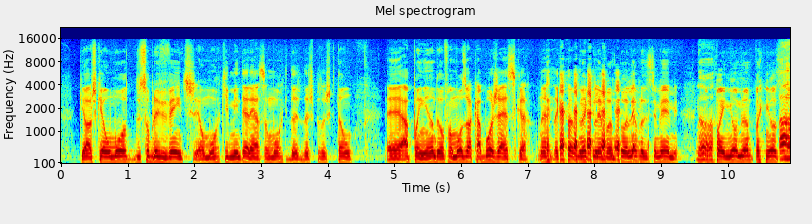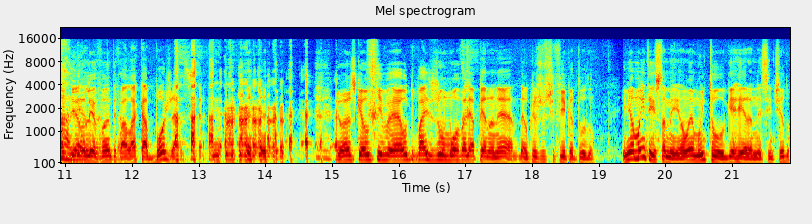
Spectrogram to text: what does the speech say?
que eu acho que é o humor dos sobreviventes, é o humor que me interessa, o humor das, das pessoas que estão é, apanhando, é o famoso acabou Jéssica, né? Daquela menina que levantou, lembra desse meme? Não. Apanhou, a menina apanhou, ah, que ela levanta e fala, acabou Jéssica. eu acho que é o que, é o que faz o humor valer a pena, né? É o que justifica tudo. E minha mãe tem isso também, ela é muito guerreira nesse sentido,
